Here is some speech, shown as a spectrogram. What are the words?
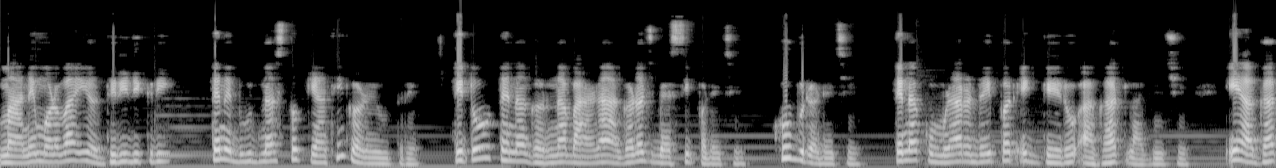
માને મળવા એ અધીરી દીકરી. તેને દૂધ નાસ્તો ક્યાંથી ગળે ઉતરે? તે તો તેના ઘરના બારણા આગળ જ બેસી પડે છે, ખૂબ રડે છે. તેના કુમળા હૃદય પર એક ઘેરો આઘાત લાગ્યો છે. એ આઘાત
